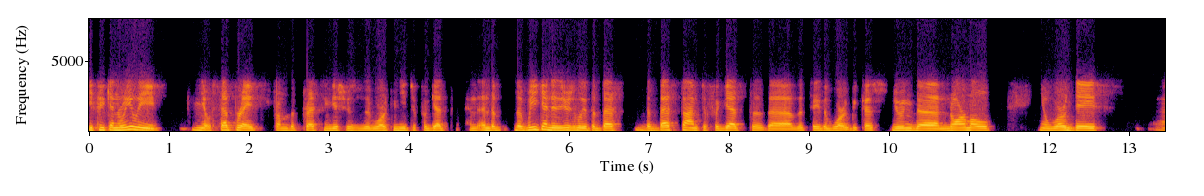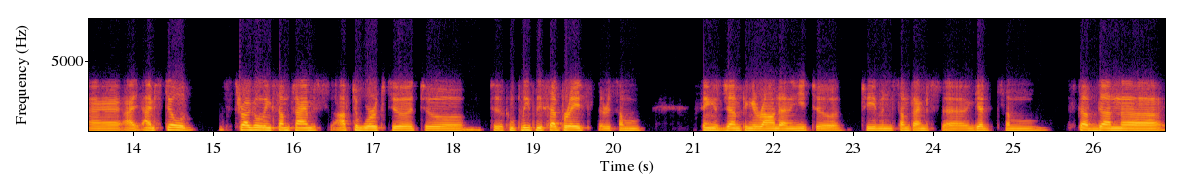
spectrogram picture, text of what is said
if you can really you know separate from the pressing issues of the work you need to forget and, and the, the weekend is usually the best the best time to forget the, the let's say the work because during the normal you know work days I, I'm still struggling sometimes after work to to to completely separate. There is some things jumping around, and I need to to even sometimes uh, get some stuff done uh,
